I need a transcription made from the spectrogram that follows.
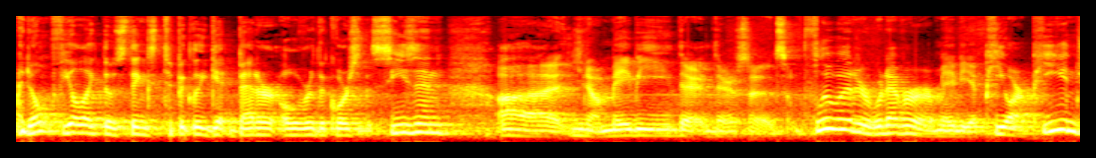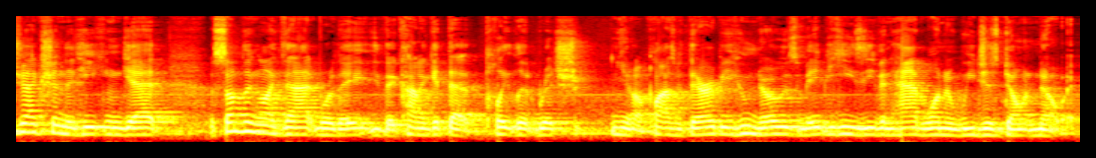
I don't feel like those things typically get better over the course of the season. Uh, you know, maybe there, there's a, some fluid or whatever, or maybe a PRP injection that he can get, something like that, where they they kind of get that platelet rich, you know, plasma therapy. Who knows? Maybe he's even had one and we just don't know it.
